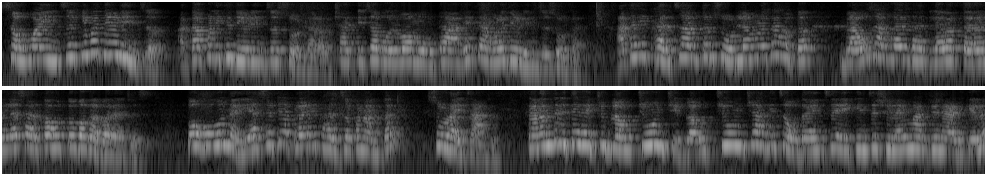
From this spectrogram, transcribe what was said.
सव्वा इंच किंवा दीड इंच. आता आपण इथे दीड इंच सोडणार आहोत. छातीचा बोलवा मोठा आहे त्यामुळे दीड इंच सोडणार. आता हे खालचं अंतर सोडल्यामुळे काय होतं? ब्लाऊज अंगात घातल्यावर तरंगल्यासारखा होतो बघा बऱ्याच वेळेस तो होऊ नये यासाठी आपल्याला हे खालचं पण अंतर सोडायचं आहे. त्यानंतर इथे ह्याची ब्लाऊजची उंची. ब्लाऊजची उंची आहे चौदा इंच एक इंच शिलाई मार्जिन ऍड केलं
